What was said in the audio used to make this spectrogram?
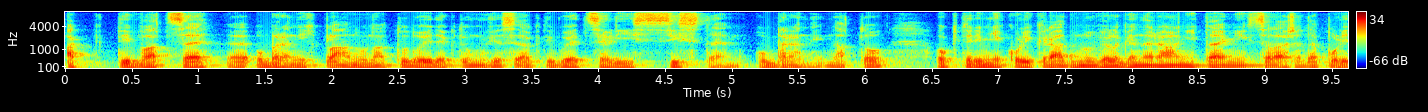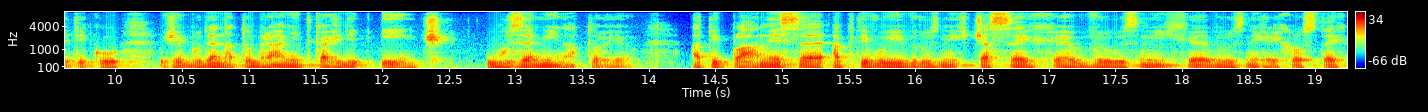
aktivace eh, obraných plánů NATO dojde k tomu, že se aktivuje celý systém obrany NATO, o kterým několikrát mluvil generální tajemník, celá řada politiků, že bude NATO bránit každý inč území NATO. Že jo a ty plány se aktivují v různých časech, v různých, v různých rychlostech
